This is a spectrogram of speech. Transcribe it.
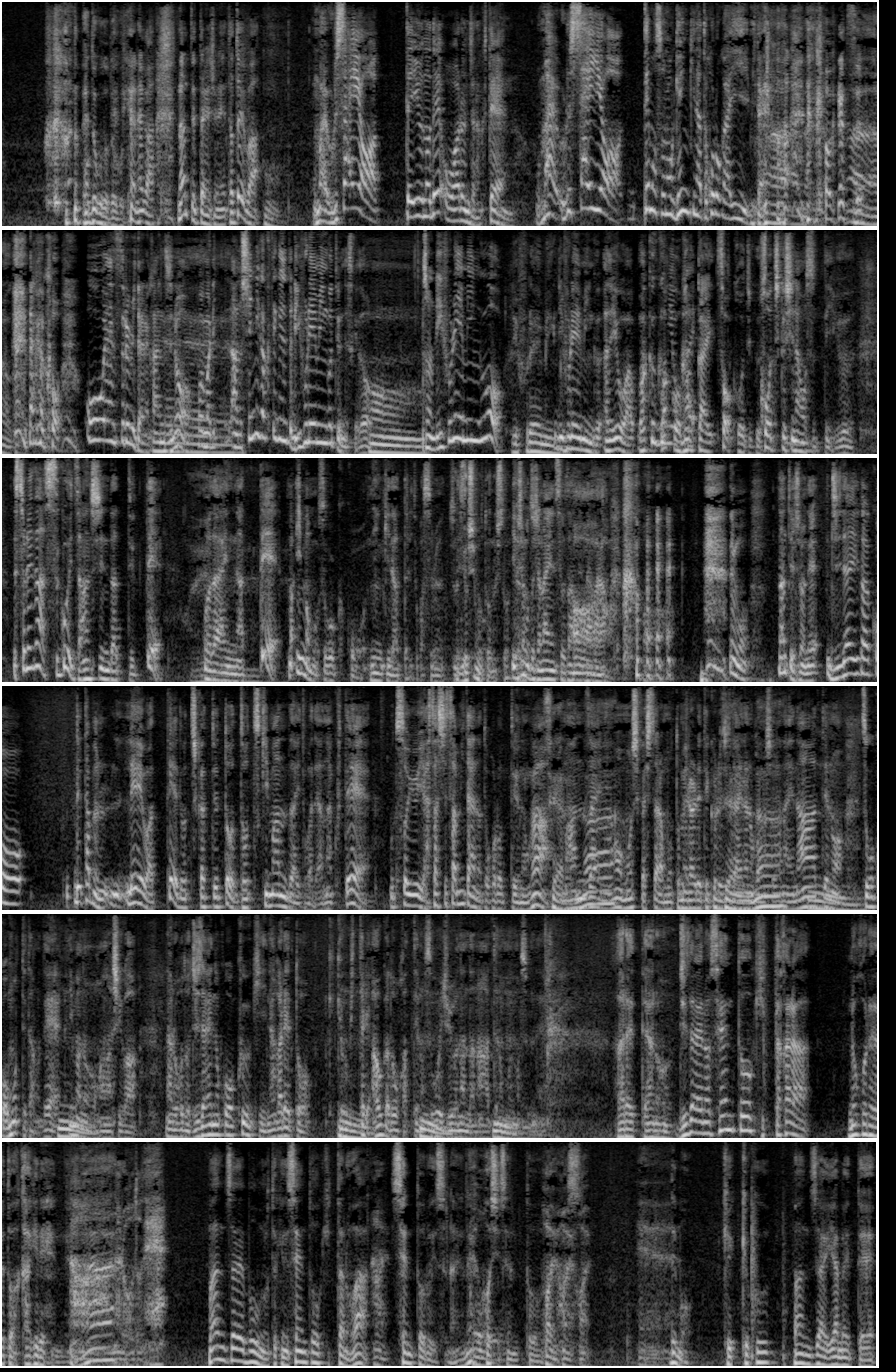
えどういうこと？どういうこいやなんかなんて言ったらいいんでしょうね。例えばと、うん「お前うるさいよ!」っていうので終わるんじゃなくて「お前うるさいよ。でもその元気なところがいい」みたいな。なんかわかります？なんかこう応援するみたいな感じのまあリあの心理学的に言うとリフレーミングって言うんですけどうんそのリフレーミングをリフレーミング。リフレーミングあの要は枠組みを変そう構築構築し直すっていう。それがすごい斬新だって言って話題になって、まあ、今もすごくこう人気だったりとかするんです吉本の人吉本じゃないんですよ残念ながら。でもなんて言うんでしょうね。時代がこうで多分令和ってどっちかっていうとどっつき漫才とかではなくてそういう優しさみたいなところっていうのが漫才にももしかしたら求められてくる時代なのかもしれないなっていうのはすごく思ってたので、うん。今のお話が。なるほど。時代のこう空気流れと結局ぴったり合うかどうかっていうのはすごい重要なんだなって思いますよね。あれってあの時代の先頭を切ったから残れるとは限れへんねんああなるほどね。漫才ブームの時に先頭を切ったのは、はい。セントルイスなんよね。星先頭ルイス。はいはいはい。でも結局漫才やめて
